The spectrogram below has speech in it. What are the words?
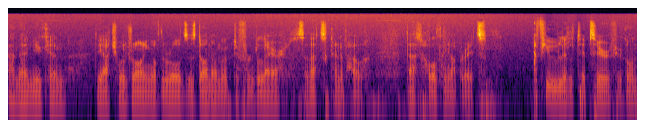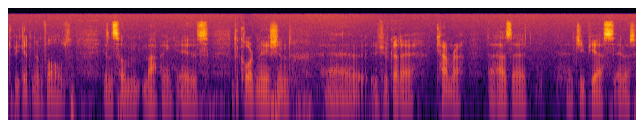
and then you can the actual drawing of the roads is done on a different layer. So that's kind of how that whole thing operates. A few little tips here if you're going to be getting involved in some mapping is the coordination. Uh, if you've got a camera that has a, a GPS in it,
